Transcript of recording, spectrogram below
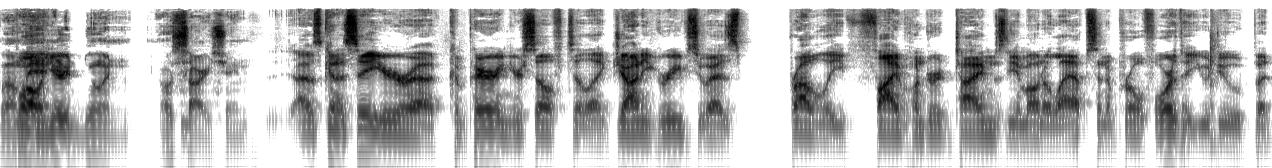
Well, Well, man, you're- you're doing. Oh, sorry, Shane. I was gonna say you're uh, comparing yourself to like Johnny Greaves, who has probably 500 times the amount of laps in a Pro 4 that you do. But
